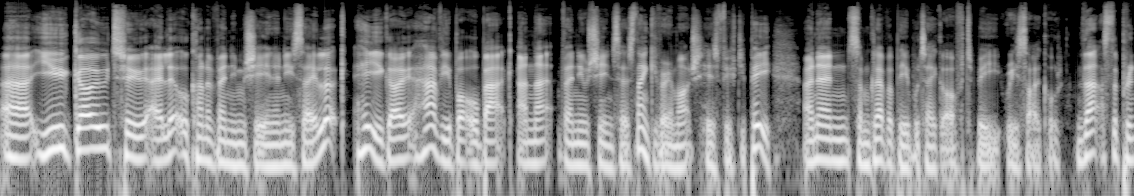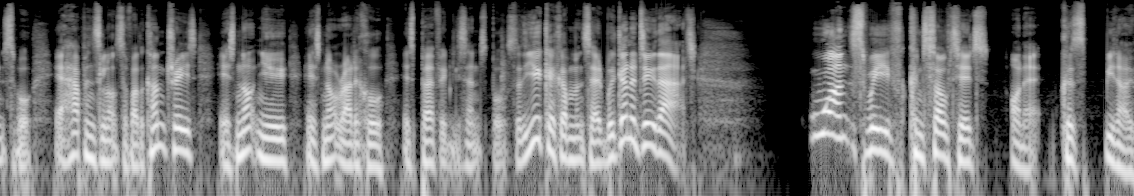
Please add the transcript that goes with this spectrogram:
uh, you go to a little kind of vending machine and you say, Look, here you go, have your bottle back. And that vending machine says, Thank you very much, here's 50p. And then some clever people take it off to be recycled. That's the principle. It happens in lots of other countries. It's not new, it's not radical, it's perfectly sensible. So the UK government said, We're going to do that once we've consulted on it, because, you know,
